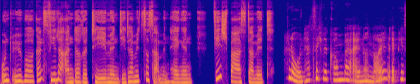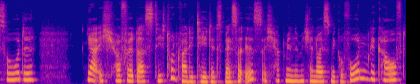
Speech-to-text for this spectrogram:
und über ganz viele andere Themen, die damit zusammenhängen. Viel Spaß damit! Hallo und herzlich willkommen bei einer neuen Episode. Ja, ich hoffe, dass die Tonqualität jetzt besser ist. Ich habe mir nämlich ein neues Mikrofon gekauft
